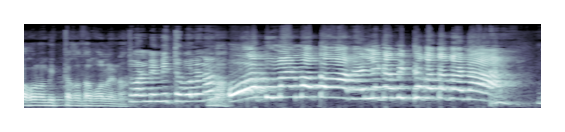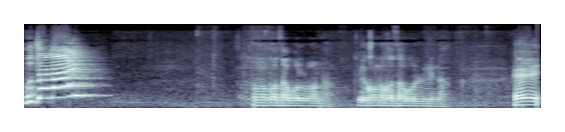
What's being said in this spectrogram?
কখনো মিথ্যা কথা বলে না। তোমার মেয়ে মিথ্যা বলো না। ও তোমার মতো এর লেগে মিথ্যা কথা কয় না। বুঝো নাই? কোনো কথা বলব না। তুই কোনো কথা বলবি না। এই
